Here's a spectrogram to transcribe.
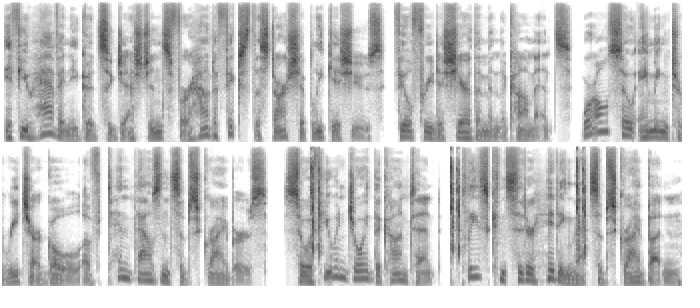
If you have any good suggestions for how to fix the Starship leak issues, feel free to share them in the comments. We're also aiming to reach our goal of 10,000 subscribers. So if you enjoyed the content, please consider hitting that subscribe button.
